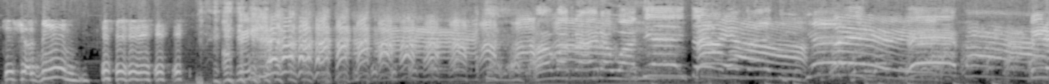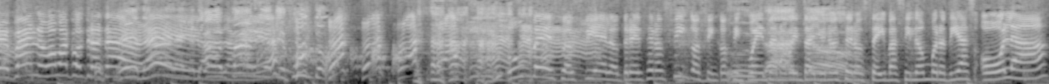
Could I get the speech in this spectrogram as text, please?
que se olviden. Vamos a traer aguardiente. Mire, pan, lo vamos a contratar. Un beso, cielo. 305-550-9106. Basilón, buenos días. Hola.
